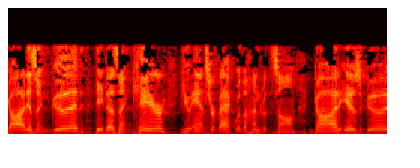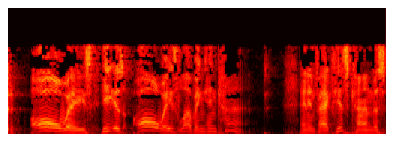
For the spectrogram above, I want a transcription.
God isn't good, He doesn't care, you answer back with the hundredth psalm. God is good always. He is always loving and kind. And in fact, His kindness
